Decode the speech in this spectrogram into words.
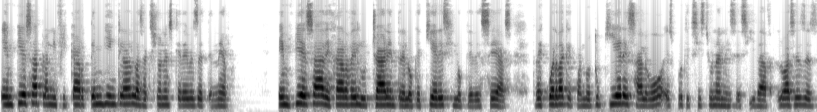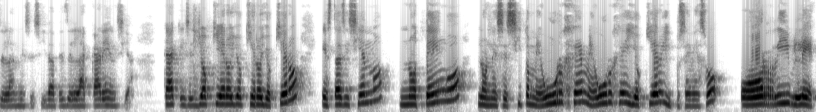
Empieza a planificar, ten bien claras las acciones que debes de tener. Empieza a dejar de luchar entre lo que quieres y lo que deseas. Recuerda que cuando tú quieres algo es porque existe una necesidad. Lo haces desde la necesidad, desde la carencia. Cada que dices yo quiero, yo quiero, yo quiero, estás diciendo no tengo, lo necesito, me urge, me urge y yo quiero y pues se besó horrible.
